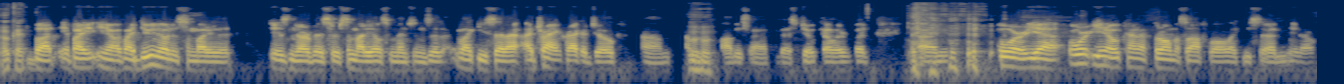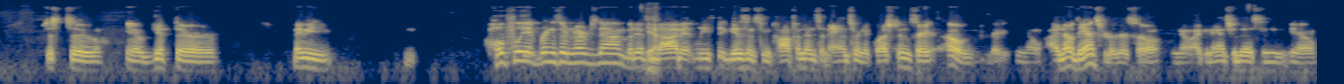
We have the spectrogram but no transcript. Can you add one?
Okay. But if I, you know, if I do notice somebody that is nervous or somebody else mentions it, like you said, I, I try and crack a joke. Um, I'm mm-hmm. obviously not the best joke teller, but, um, or yeah, or, you know, kind of throw them a softball, like you said, you know, just to, you know, get their, maybe hopefully it brings their nerves down but if yeah. not at least it gives them some confidence in answering a question say oh they, you know i know the answer to this so you know i can answer this and you know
